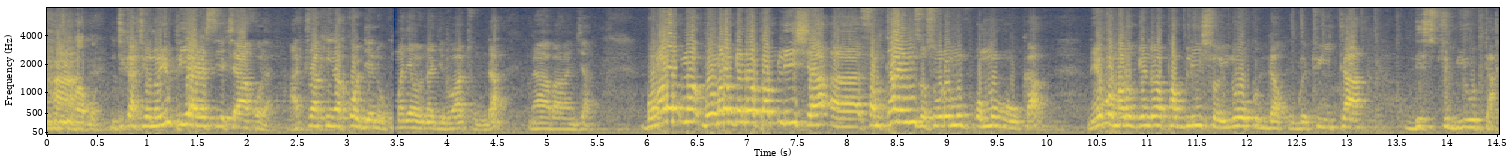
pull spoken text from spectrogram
nekikukako nti kati ono uprs yekyakola atrackinga kodi eno okumanya yonna gye lwatunda n'abanja. Bw'omala okugenda wa publisher uh, sometimes osobola omu- omubuuka naye bw'omala okugenda wa publisher olina okudda ku gwe tuyita distributor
